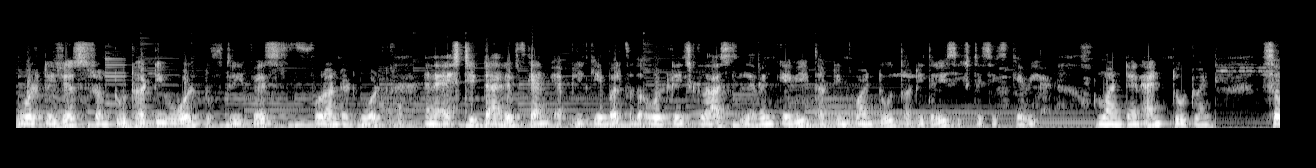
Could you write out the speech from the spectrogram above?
voltages from 230 volt to 3 phase 400 volt and HT tariffs can be applicable for the voltage class 11 kV 13.2 33 66 kV 110 and 220 so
